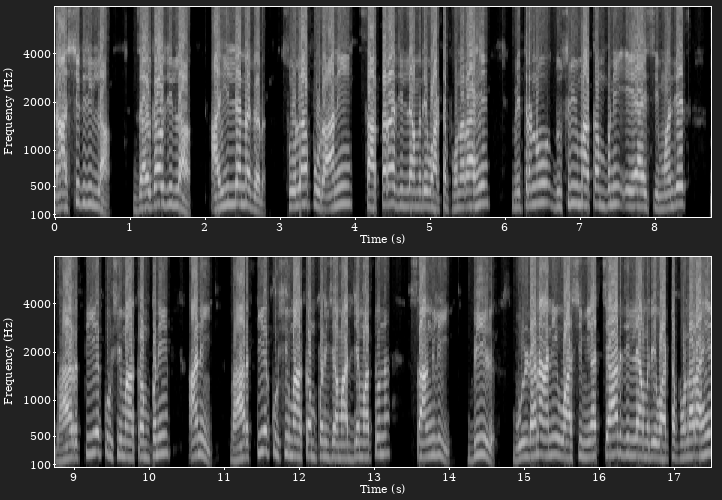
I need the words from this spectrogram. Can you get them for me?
नाशिक जिल्हा जळगाव जिल्हा अहिल्यानगर सोलापूर आणि सातारा जिल्ह्यामध्ये वाटप होणार आहे. मित्रांनो दुसरी विमा कंपनी ए आय सी म्हणजेच भारतीय कृषी महाकंपनी कंपनी आणि भारतीय कृषी महाकंपनीच्या कंपनीच्या माध्यमातून सांगली बीड बुलढाणा आणि वाशिम या चार जिल्ह्यामध्ये वाटप होणार आहे.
